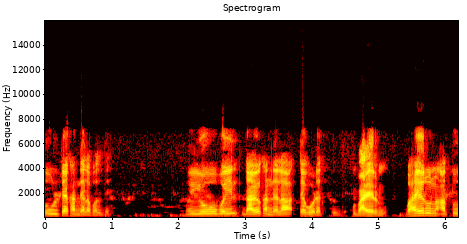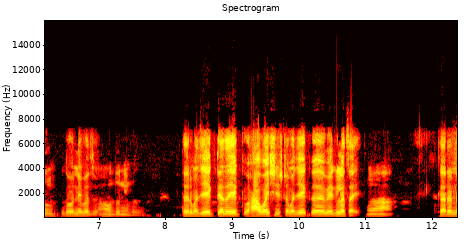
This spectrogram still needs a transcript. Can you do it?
तो उलट्या खांद्याला पळते. मग यो बैल डाव्या खांद्याला त्या घोड्यात पळते. बाहेर बाहेरून आतून. दोन्ही बाजू हो दोन्ही बाजू तर म्हणजे एक त्याचा एक हा वैशिष्ट्य म्हणजे एक वेगळाच आहे. हा. कारण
